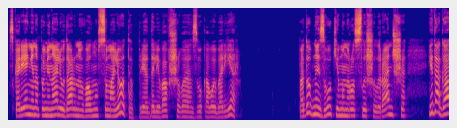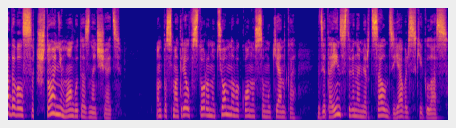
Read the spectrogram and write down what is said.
скорее они напоминали ударную волну самолета, преодолевавшего звуковой барьер. Подобные звуки Монро слышал и раньше и догадывался, что они могут означать. Он посмотрел в сторону темного конуса Мукенка, где таинственно мерцал дьявольский глаз.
